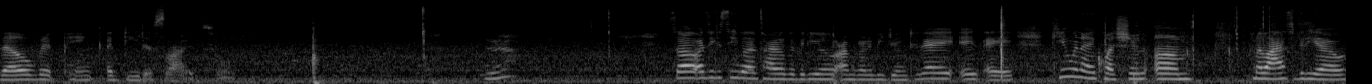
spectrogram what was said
velvet pink Adidas slides. Yeah. So as you can see by the title of the video I'm going to be doing today is a Q&A question. Um, my last video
